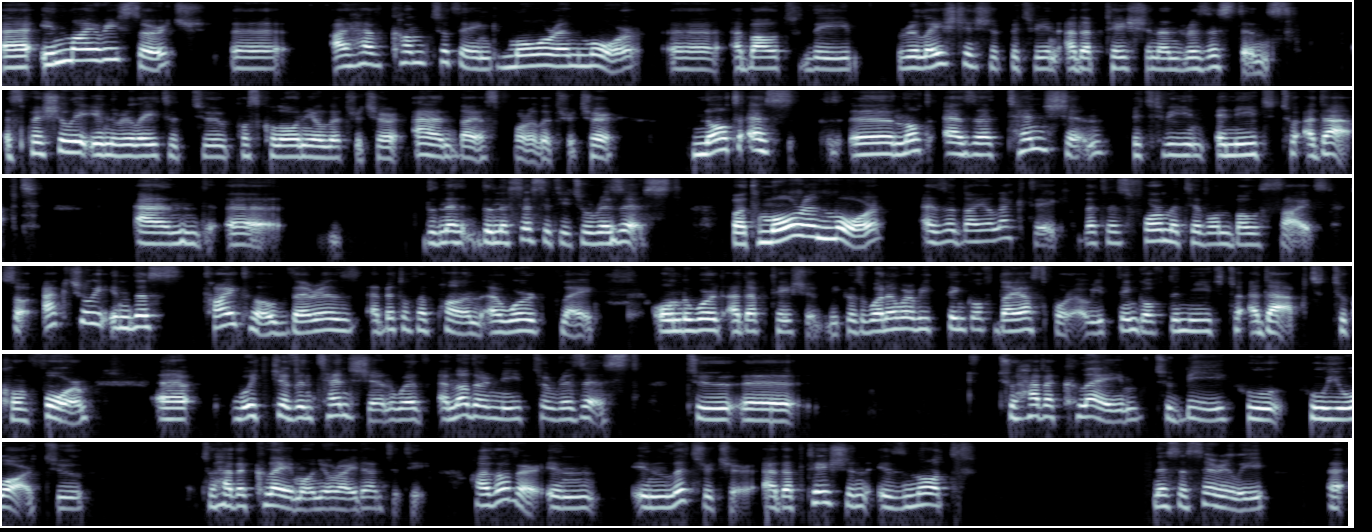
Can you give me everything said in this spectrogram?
Uh, in my research, uh, I have come to think more and more uh, about the relationship between adaptation and resistance, especially in related to post-colonial literature and diaspora literature, not as uh, not as a tension between a need to adapt and uh, the, ne the necessity to resist, but more and more as a dialectic that is formative on both sides. So actually in this title, there is a bit of a pun, a wordplay on the word adaptation, because whenever we think of diaspora, we think of the need to adapt, to conform, uh, which is in tension with another need to resist, to uh, to have a claim to be who who you are, to to have a claim on your identity. However, in in literature, adaptation is not necessarily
